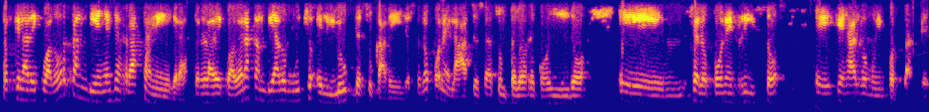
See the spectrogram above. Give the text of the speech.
Porque la de Ecuador también es de raza negra, pero la de Ecuador ha cambiado mucho el look de su cabello. Se lo pone lacio, se hace un pelo recogido, eh, se lo pone rizo, eh, que es algo muy importante.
